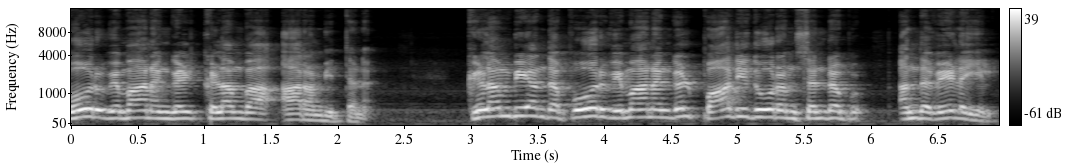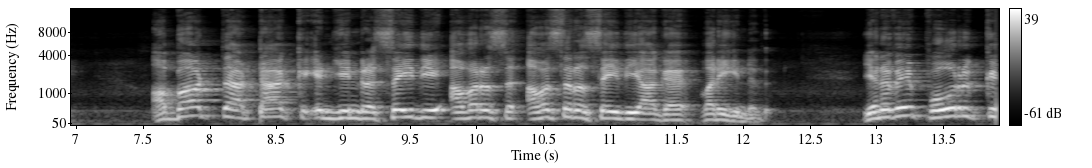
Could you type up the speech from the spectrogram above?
போர் விமானங்கள் கிளம்ப ஆரம்பித்தன. கிளம்பி அந்த போர் விமானங்கள் பாதி தூரம் சென்ற அந்த வேளையில் அபாட் த அட்டாக் என்கின்ற செய்தி அவரச அவசர செய்தியாக வருகின்றது. எனவே போருக்கு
